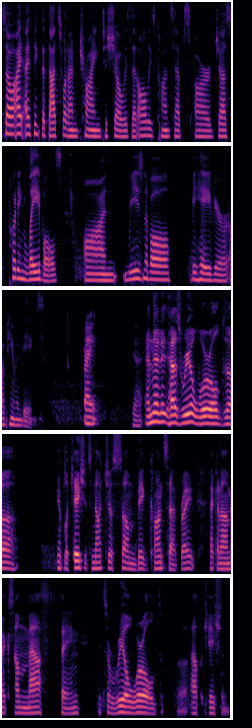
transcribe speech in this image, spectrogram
So I, I think that that's what I'm trying to show is that all these concepts are just putting labels on reasonable behavior of human beings. Right. Yeah. And then it has real world uh, implications, not just some big concept, right? Economics, some math thing. It's a real world uh, application.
